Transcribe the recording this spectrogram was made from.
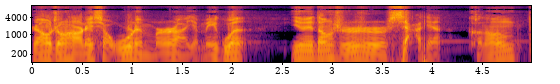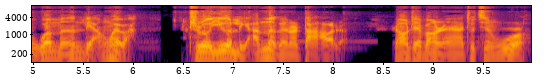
然后正好那小屋那门啊也没关，因为当时是夏天，可能不关门凉快吧，只有一个帘子跟那耷拉着。然后这帮人啊就进屋了。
